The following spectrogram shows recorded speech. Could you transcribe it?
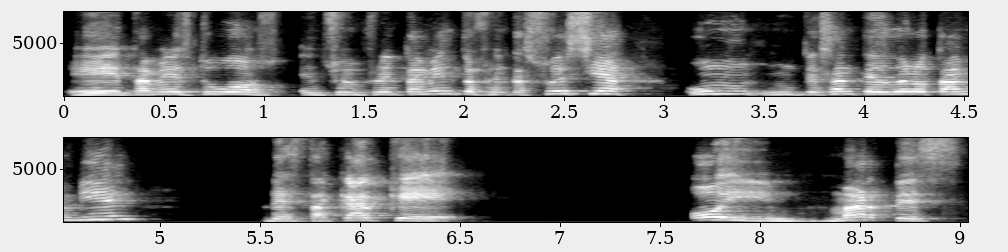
eh, también estuvo en su enfrentamiento frente a Suecia, un interesante duelo también. Destacar que hoy martes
